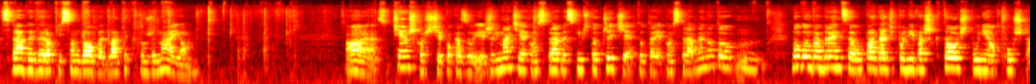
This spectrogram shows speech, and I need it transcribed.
Sprawy, wyroki sądowe dla tych, którzy mają. O Jezu, ciężkość się pokazuje. Jeżeli macie jakąś sprawę, z kimś toczycie tutaj jakąś sprawę, no to mm, mogą Wam ręce upadać, ponieważ ktoś tu nie odpuszcza.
